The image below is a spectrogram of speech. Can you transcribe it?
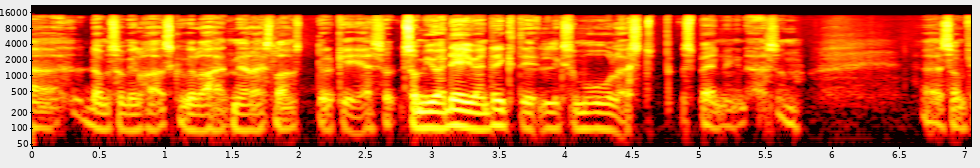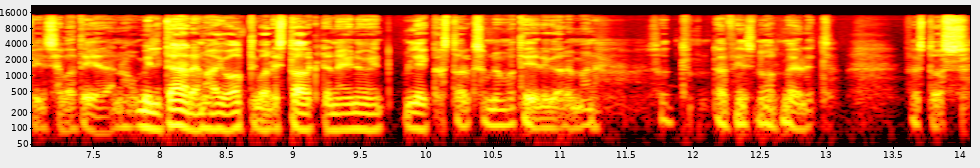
uh, de som vill ha, skulle vilja ha ett mera islamskt Turkiet, så, som ju, det är ju en riktig liksom olöst spänning där som, uh, som finns hela tiden. Och militären har ju alltid varit stark, den är ju nu inte lika stark som den var tidigare, men så att där finns nog allt möjligt förstås.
